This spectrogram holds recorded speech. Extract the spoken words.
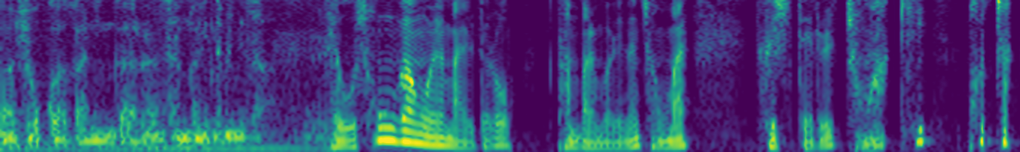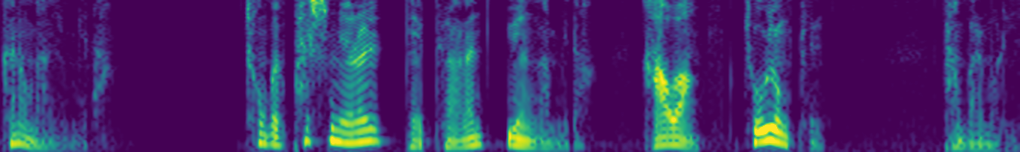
어, 효과가 아닌가라는 생각이 듭니다. 배우 송강호의 말대로 단발머리는 정말 그 시대를 정확히 포착한 음악입니다. 1980년을 대표하는 유행가입니다. 가왕, 조용필, 단발머리.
